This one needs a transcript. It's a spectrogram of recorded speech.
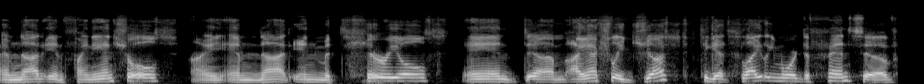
I am not in financials. I am not in materials. And um, I actually, just to get slightly more defensive,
